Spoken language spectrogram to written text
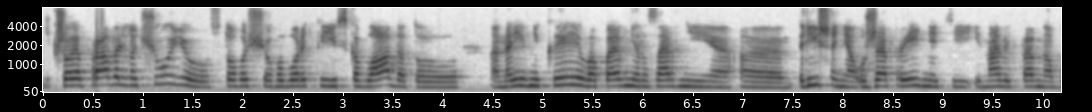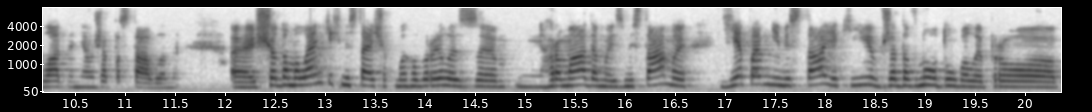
Якщо я правильно чую з того, що говорить київська влада, то на рівні Києва певні резервні е, рішення вже прийняті, і навіть певне обладнання вже поставлене. Е, Щодо маленьких містечок, ми говорили з громадами з містами. Є певні міста, які вже давно думали про,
